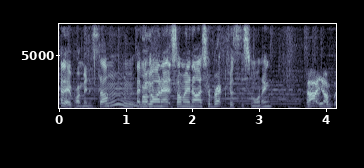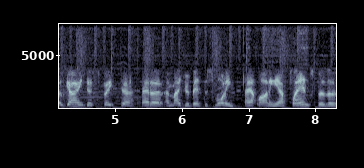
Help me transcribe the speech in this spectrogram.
Hello, Prime Minister. Have you gone out somewhere nice for breakfast this morning? Uh, yeah, I was going to speak uh, at a, a major event this morning outlining our plans for the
